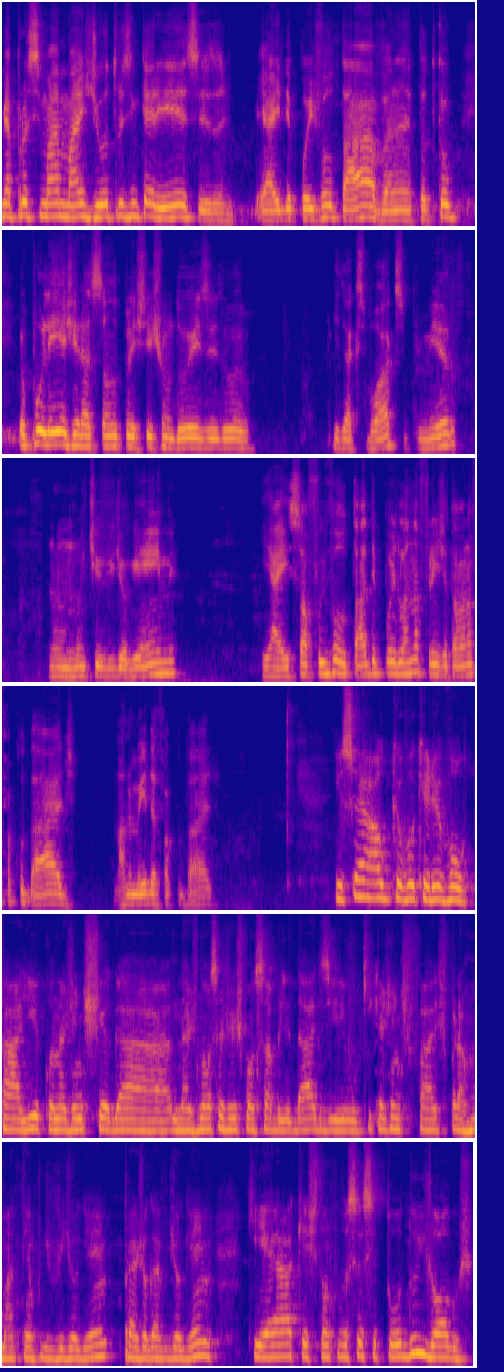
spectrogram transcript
me aproximar mais de outros interesses. E aí depois voltava, né? Tanto que eu, eu pulei a geração do PlayStation 2 e do, e do Xbox, o primeiro. Não, não tive videogame. E aí só fui voltar depois lá na frente, já tava na faculdade, lá no meio da faculdade. Isso é algo que eu vou querer voltar ali quando a gente chegar nas nossas responsabilidades e o que, que a gente faz para arrumar tempo de videogame, para jogar videogame, que é a questão que você citou dos jogos.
